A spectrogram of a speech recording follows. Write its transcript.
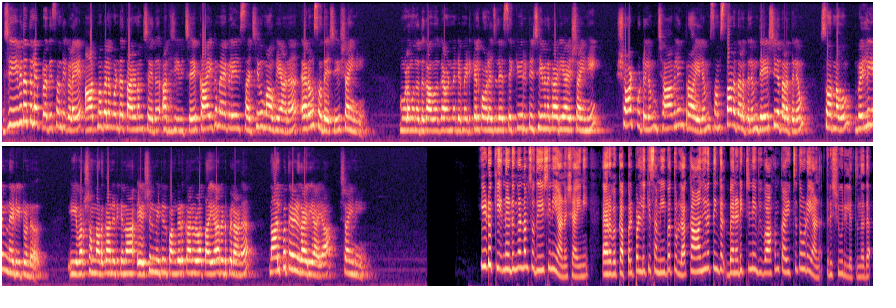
ജീവിതത്തിലെ പ്രതിസന്ധികളെ ആത്മബലം കൊണ്ട് തരണം ചെയ്ത് അതിജീവിച്ച് കായിക മേഖലയിൽ സജീവമാവുകയാണ് എറവ് സ്വദേശി ഷൈനി. മുളങ്ങുന്നതുകാവ് ഗവൺമെന്റ് മെഡിക്കൽ കോളേജിലെ സെക്യൂരിറ്റി ജീവനക്കാരിയായ ഷൈനി. ഷോട്ട് പുട്ടിലും ജാവലിൻ ത്രോയിലും സംസ്ഥാന തലത്തിലും ദേശീയ തലത്തിലും സ്വർണവും വെള്ളിയും നേടിയിട്ടുണ്ട്. ഈ വർഷം നടക്കാനിരിക്കുന്ന ഏഷ്യൻ മീറ്റിൽ പങ്കെടുക്കാനുള്ള തയ്യാറെടുപ്പിലാണ് നാൽപ്പത്തേഴുകാരിയായ ഷൈനി. ഇടുക്കി നെടുങ്കണ്ടം സ്വദേശിനിയാണ് ഷൈനി. എറവ് കപ്പൽപ്പള്ളിക്ക് സമീപത്തുള്ള കാഞ്ഞിരത്തിങ്കൽ ബെനഡിക്റ്റിനെ വിവാഹം കഴിച്ചതോടെയാണ് തൃശൂരിലെത്തുന്നത്.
